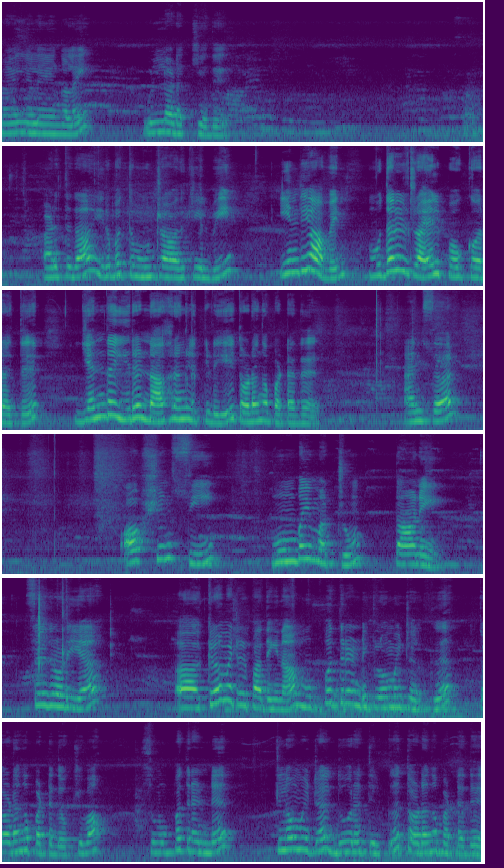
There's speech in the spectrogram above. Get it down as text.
ரயில் நிலையங்களை உள்ளடக்கியது. அடுத்ததாக இருபத்தி மூன்றாவது கேள்வி. இந்தியாவின் முதல் ரயில் போக்குவரத்து எந்த இரு நகரங்களுக்கிடையே தொடங்கப்பட்டது? ஆன்சர் ஆப்ஷன் சி மும்பை மற்றும் தானே. ஸோ இதனுடைய கிலோமீட்டர் பார்த்தீங்கன்னா முப்பத்தி ரெண்டு கிலோமீட்டருக்கு தொடங்கப்பட்டது ஓகேவா? ஸோ முப்பத்தி ரெண்டு கிலோமீட்டர் தூரத்திற்கு தொடங்கப்பட்டது.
